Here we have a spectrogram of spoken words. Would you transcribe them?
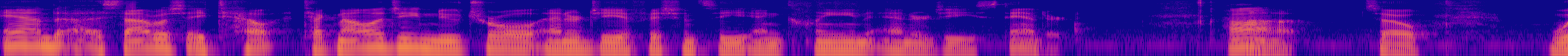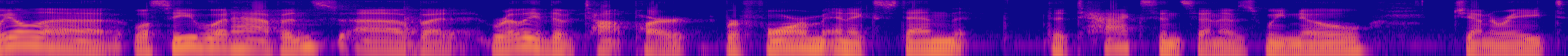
and establish a te- technology neutral energy efficiency and clean energy standard. Huh. Uh, so we'll uh, we'll see what happens, uh, but really the top part: reform and extend the tax incentives we know generate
